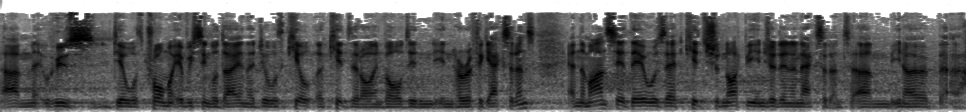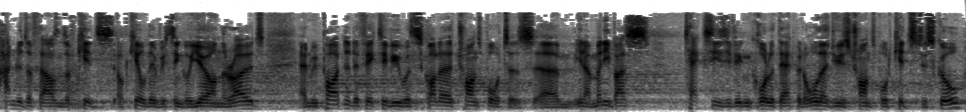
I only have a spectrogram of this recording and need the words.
um, who's deal with trauma every single day, and they deal with kill, uh, kids that are involved in, in horrific accidents. And the mindset there was that kids should not be injured in an accident. Um, you know, hundreds of thousands of kids are killed every single year on the roads, and we partnered effectively with scholar transporters um, you know, minibus taxis, if you can call it that, but all they do is transport kids to school.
